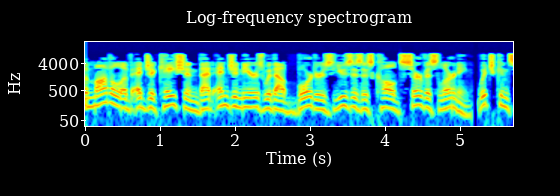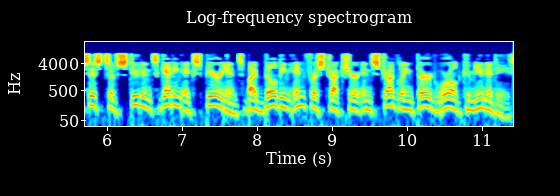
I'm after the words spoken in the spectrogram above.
The model of education that Engineers Without Borders uses is called service learning, which consists of students getting experience by building infrastructure in struggling third world communities.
